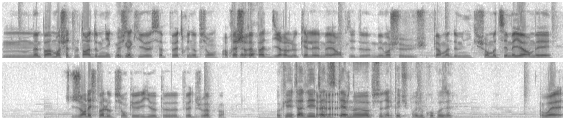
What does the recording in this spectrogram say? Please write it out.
Hmm, même pas. Moi, je fais tout le temps à Dominique, mais je sais qu'IE, ça peut être une option. Après, je saurais pas te dire lequel est meilleur entre les deux. Mais moi, je, suis perma Dominique. Je suis en mode c'est meilleur, mais j'enlève pas l'option que IE peut, peut être jouable quoi. Ok, t'as des, euh, items euh, optionnels que tu pourrais nous proposer? Ouais,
